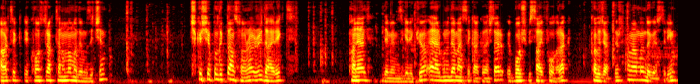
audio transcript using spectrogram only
artık e, tanımlamadığımız için çıkış yapıldıktan sonra redirect panel dememiz gerekiyor. Eğer bunu demezsek arkadaşlar e, boş bir sayfa olarak kalacaktır. Hemen bunu da göstereyim.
